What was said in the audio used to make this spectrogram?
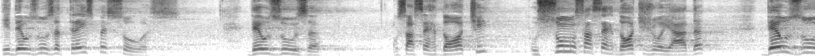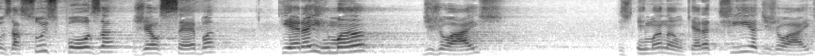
E Deus usa três pessoas. Deus usa o sacerdote, o sumo sacerdote Joiada. Deus usa a sua esposa, Geoseba, que era irmã de Joás. Irmã não, que era tia de Joás.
